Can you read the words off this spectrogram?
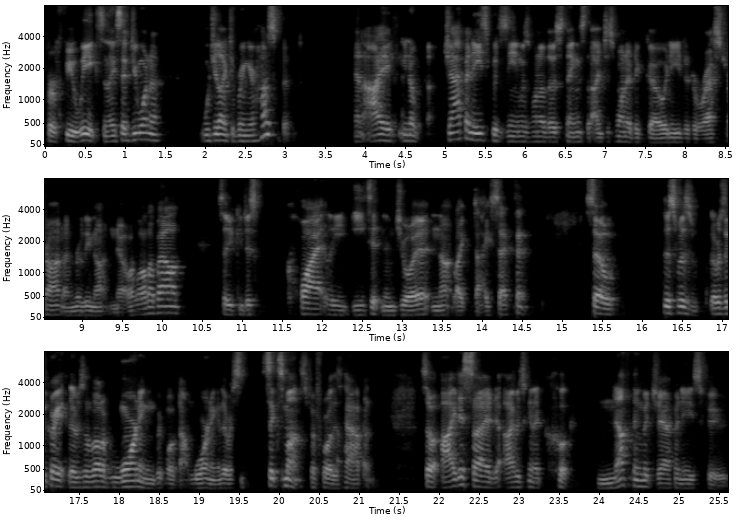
for a few weeks, and they said, "Do you want to? Would you like to bring your husband?" And I, you know, Japanese cuisine was one of those things that I just wanted to go and eat at a restaurant and really not know a lot about, so you can just quietly eat it and enjoy it and not like dissect it. So this was there was a great there was a lot of warning, well not warning, there was six months before this happened. So I decided I was going to cook nothing but Japanese food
